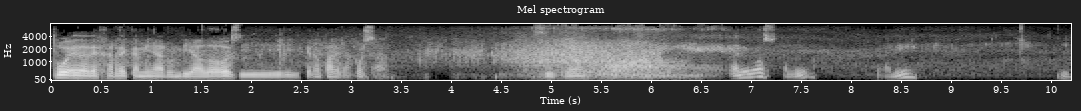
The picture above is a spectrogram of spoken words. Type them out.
pueda dejar de caminar un día o dos y que no pare la cosa. Así que ánimos a mí, para mí. Y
